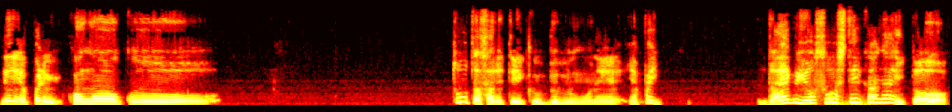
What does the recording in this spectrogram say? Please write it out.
で、やっぱり今後、こう、淘汰されていく部分をね、やっぱり、だいぶ予想していかないと、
